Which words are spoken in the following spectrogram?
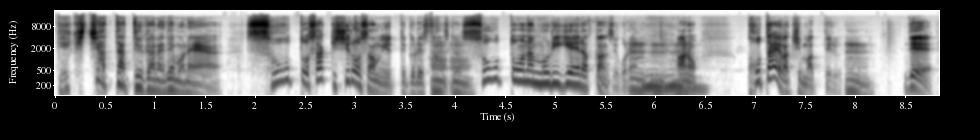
できちゃったっていうかねでもね相当さっき四郎さんも言ってくれてたんですけど、相当な無理ゲーだったんですよこれ、あの答えは決まってる、うん。で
